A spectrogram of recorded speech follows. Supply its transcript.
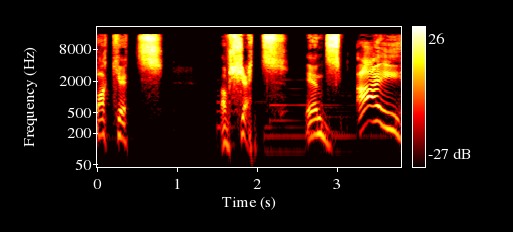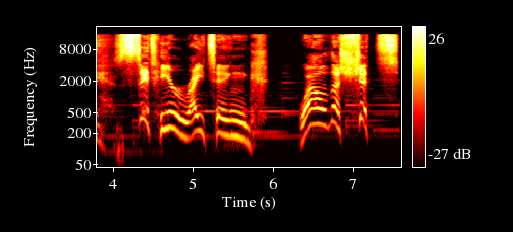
bucket of shit. And I sit here writing while the shit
